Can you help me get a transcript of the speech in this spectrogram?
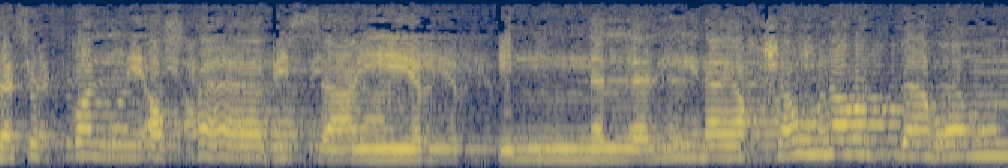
فسحقا لأصحاب السعير. إن الذين يخشون ربهم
